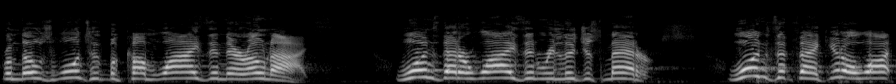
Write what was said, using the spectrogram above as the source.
from those ones who've become wise in their own eyes. Ones that are wise in religious matters. Ones that think, you know what?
